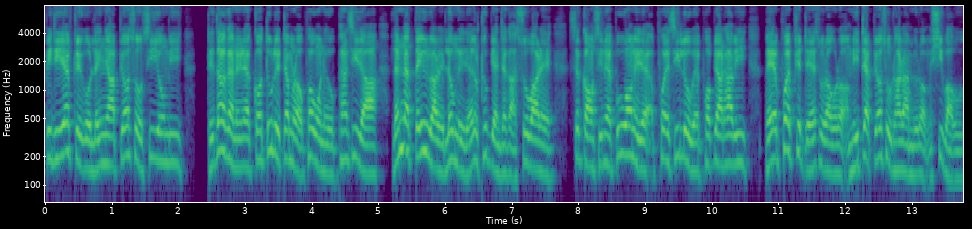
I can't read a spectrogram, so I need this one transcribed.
PDF တွေကိုလိန်ညာပြောဆိုစီယုံပြီးဒေသခံတွေနဲ့ကော်တူးလီတက်မတော်အဖွဲ့ဝင်တွေကိုဖမ်းဆီးတာလက်နက်သိမ်းယူတာတွေလုပ်နေတယ်လို့ထုတ်ပြန်ချက်ကဆိုပါတယ်စစ်ကောင်စီနဲ့ပူးပေါင်းနေတဲ့အဖွဲ့အစည်းလိုပဲဖော်ပြထားပြီးဘယ်အဖွဲ့ဖြစ်တယ်ဆိုတာကိုတော့အမိတက်ပြောဆိုထားတာမျိုးတော့မရှိပါဘူး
